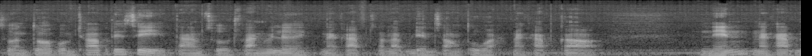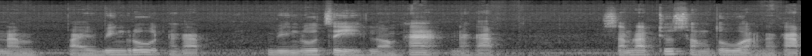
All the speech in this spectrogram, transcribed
ส่วนตัวผมชอบที่ 4 ตามสูตรฟันไว้เลยนะครับสำหรับเด่น2ตัวนะครับ ก็เน้นนะครับนำไปวิ่งรูดนะครับ วิ่งรูด 4 ลอง 5 นะครับสำหรับชุด 2 ตัวนะครับ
